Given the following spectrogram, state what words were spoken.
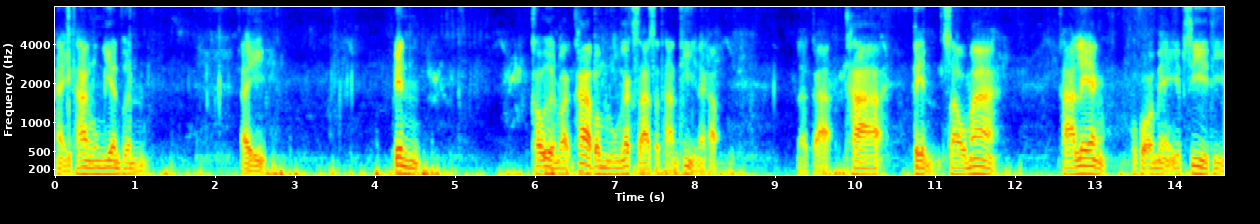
ให้ทางโรงเรียนเพิ่นไอเป็น เขาเอ่นว่าค่าบำรุงรักษาสถานที่นะครับ แล้วก็ค่าเต้นเซามาค่าแรงพ่อพ่อแม่เอฟซีที่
